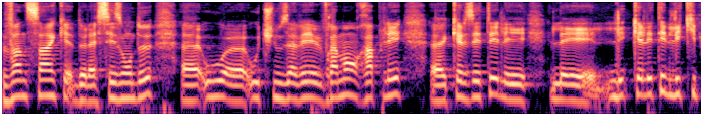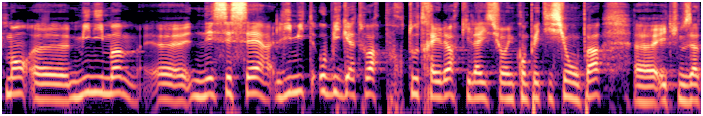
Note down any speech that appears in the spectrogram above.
25 de la saison 2 où euh, où, tu nous avais vraiment rappelé euh, étaient les, les, quel était l'équipement euh, minimum nécessaire, limite obligatoire pour tout trailer qu'il aille sur une compétition ou pas. et tu nous as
